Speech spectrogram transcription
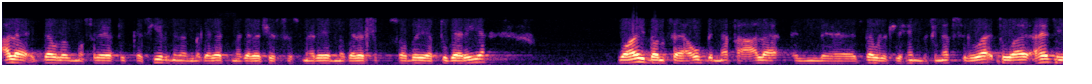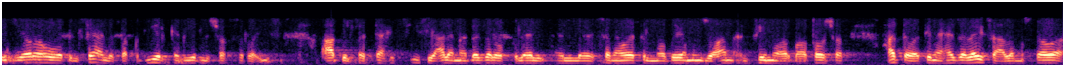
على الدولة المصرية في الكثير من المجالات المجالات الاستثمارية المجالات الاقتصادية التجارية. وأيضا سيعود بالنفع على دولة الهند في نفس الوقت. وهذه الزيارة هو بالفعل تقدير كبير لشخص الرئيس عبد الفتاح السيسي على ما بذله خلال السنوات الماضية منذ عام 2014 حتى وقتنا هذا ليس على مستوى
